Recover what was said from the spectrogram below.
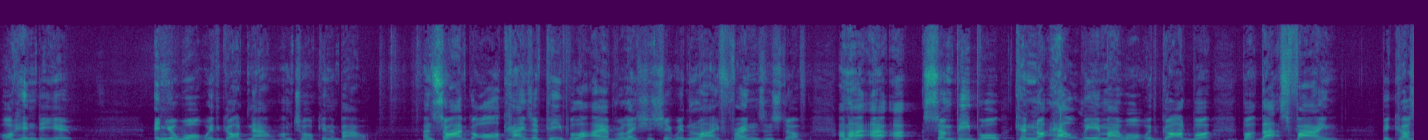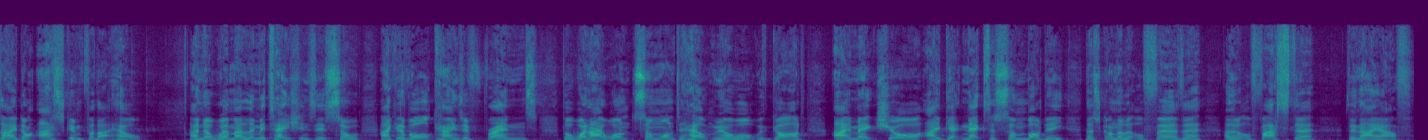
or hinder you in your walk with God now, I'm talking about. And so I've got all kinds of people that I have relationship with in life, friends and stuff. And I, I, I, some people cannot help me in my walk with God, but, but that's fine because I don't ask Him for that help. I know where my limitations is. So I can have all kinds of friends, but when I want someone to help me my walk with God, I make sure I get next to somebody that's gone a little further, a little faster than I have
